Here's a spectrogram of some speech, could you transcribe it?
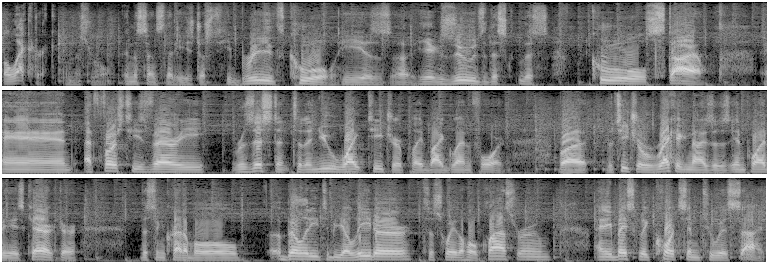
electric in this role, in the sense that he's just he breathes cool. He is uh, he exudes this this cool style. And at first, he's very resistant to the new white teacher played by Glenn Ford. But the teacher recognizes in Poitier's character this incredible ability to be a leader, to sway the whole classroom, and he basically courts him to his side.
